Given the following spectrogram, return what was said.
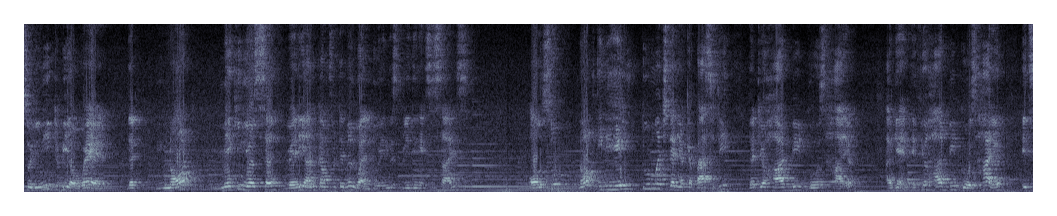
So you need to be aware that not making yourself very uncomfortable while doing this breathing exercise. Also, not inhaling too much than your capacity that your heartbeat goes higher. Again, if your heartbeat goes higher, it's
